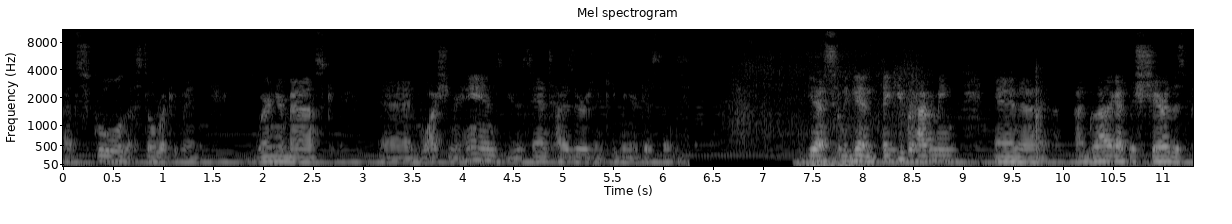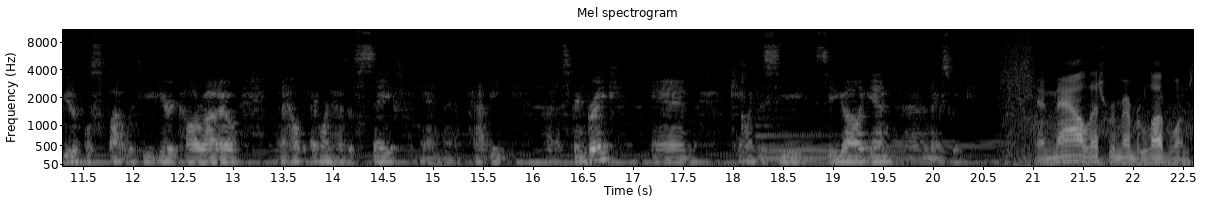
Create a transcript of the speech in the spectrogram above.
at schools. I still recommend wearing your mask and washing your hands, using sanitizers, and keeping your distance. Yes, and again, thank you for having me. And uh, I'm glad I got to share this beautiful spot with you here in Colorado. And I hope everyone has a safe and uh, happy uh, spring break. And can't wait to see, see you all again uh, next week. And now let's remember loved ones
